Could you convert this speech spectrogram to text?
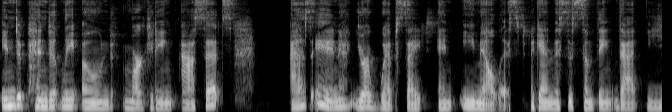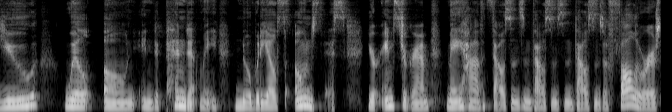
independently owned marketing assets, as in your website and email list. Again, this is something that you will own independently. Nobody else owns this. Your Instagram may have thousands and thousands and thousands of followers,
